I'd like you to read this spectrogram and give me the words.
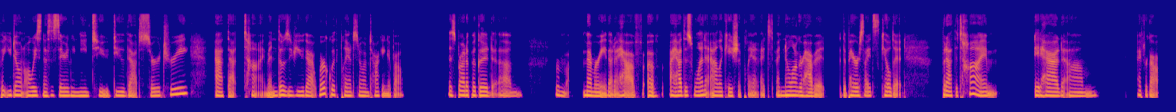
but you don't always necessarily need to do that surgery at that time. And those of you that work with plants know I'm talking about. This brought up a good um, memory that I have of I had this one alocasia plant. I, I no longer have it. The parasites killed it. But at the time, it had, um, I forgot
